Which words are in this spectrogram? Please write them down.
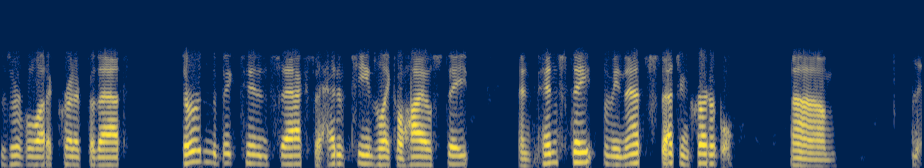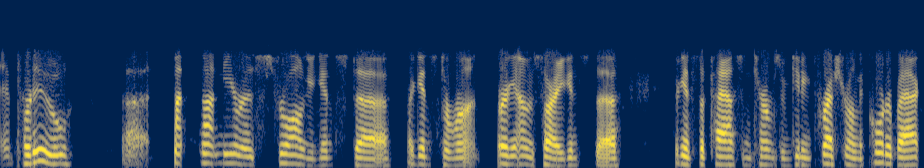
Deserve a lot of credit for that. Third in the Big Ten in sacks, ahead of teams like Ohio State and Penn State. I mean, that's that's incredible. Um, Purdue, uh, not not near as strong against uh, against the run, or I'm sorry, against the against the pass in terms of getting pressure on the quarterback.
